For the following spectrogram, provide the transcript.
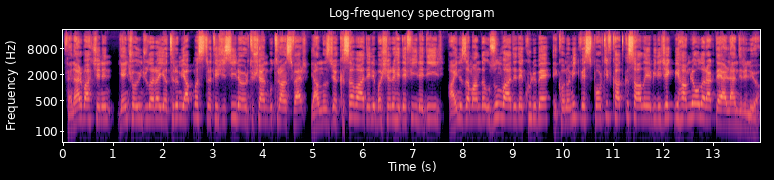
Fenerbahçe'nin genç oyunculara yatırım yapma stratejisiyle örtüşen bu transfer yalnızca kısa vadeli başarı hedefiyle değil, aynı zamanda uzun vadede kulübe ekonomik ve sportif katkı sağlayabilecek bir hamle olarak değerlendiriliyor.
